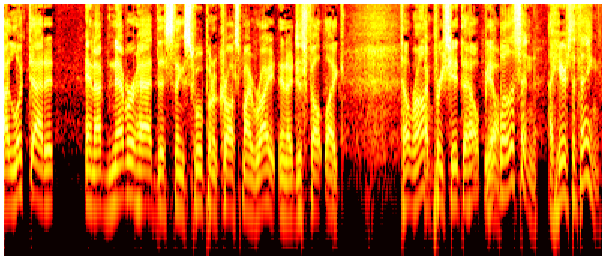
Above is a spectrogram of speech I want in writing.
I looked at it, and I've never had this thing swooping across my right, and I just felt like Felt wrong. I appreciate the help. Yeah. Well, listen, uh, here's the thing.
